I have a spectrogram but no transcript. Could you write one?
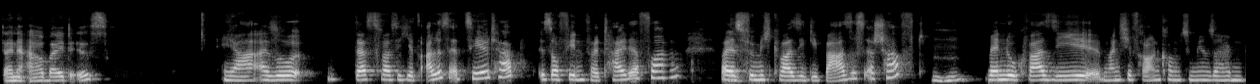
deine Arbeit ist? Ja, also das, was ich jetzt alles erzählt habe, ist auf jeden Fall Teil davon, weil ja. es für mich quasi die Basis erschafft. Mhm. Wenn du quasi, manche Frauen kommen zu mir und sagen,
